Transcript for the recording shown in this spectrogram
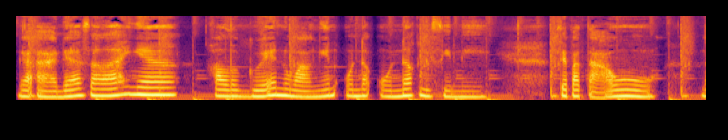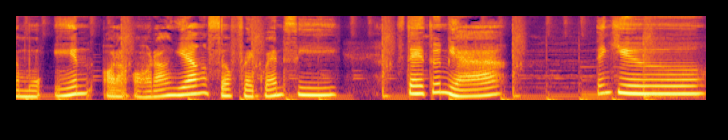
gak ada salahnya kalau gue nuangin unek-unek di sini. Siapa tahu nemuin orang-orang yang sefrekuensi. Stay tune ya. Thank you.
